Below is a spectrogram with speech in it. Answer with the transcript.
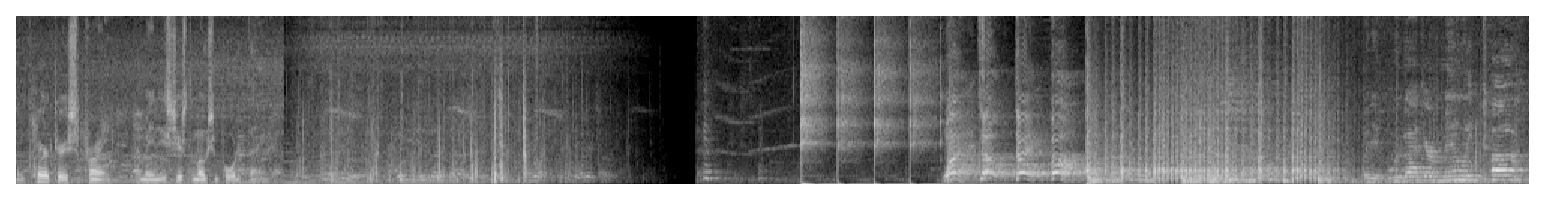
and character is supreme. I mean, it's just the most important thing. If we go out there mentally tough,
